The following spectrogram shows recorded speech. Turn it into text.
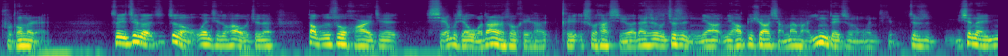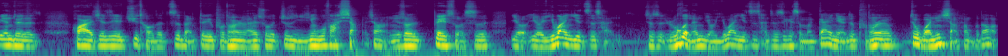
普通的人。所以这个这种问题的话，我觉得倒不是说华尔街邪不邪，我当然说可以他可以说它邪恶，但是就是你要你要必须要想办法应对这种问题，就是你现在面对的华尔街这些巨头的资本，对于普通人来说就是已经无法想象。你说贝索斯有有一万亿资产。就是如果能有一万亿资产，这是一个什么概念？就普通人就完全想象不到，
